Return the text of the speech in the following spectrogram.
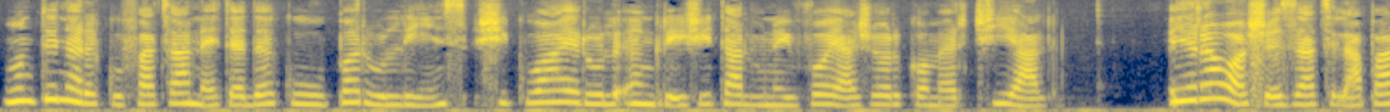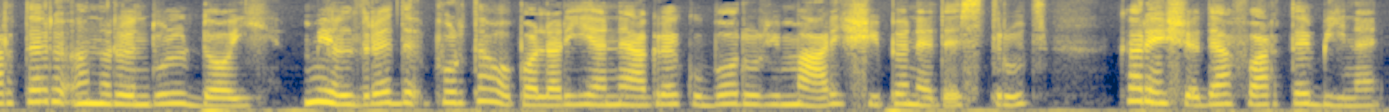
un tânăr cu fața netedă, cu părul lins și cu aerul îngrijit al unui voiajor comercial. Erau așezați la parter în rândul doi. Mildred purta o pălărie neagră cu boruri mari și pene de struț, care îi ședea foarte bine.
